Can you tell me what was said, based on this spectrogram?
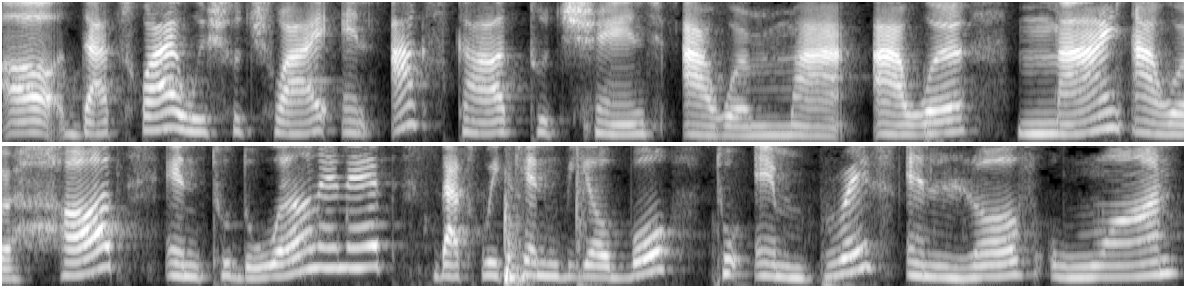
uh, that's why we should try and ask God to change our mind, our mind, our heart, and to dwell in it, that we can be able to embrace and love one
